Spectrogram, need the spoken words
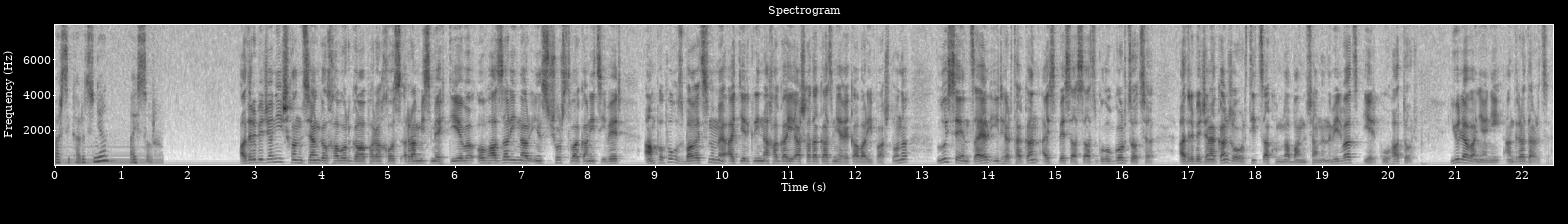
Վարսիկ Հարությունյան այսօր Ադրբեջանի իշխանության գլխավոր գաղափարախոս Ռամիզ Մեհդիևը, ով 1994 թվականից ի վեր ամփոփող զբաղեցնում է այդ երկրի նախագահի աշխատակազմի ղեկավարի պաշտոնը, լույս է ընծայել իր հերթական այսպես ասած գլուխգործոցը ադրբեջանական ժողովրդի ցակումնաբանությանը նվիրված երկու հատոր։ Յուլիա Վանյանի անդրադարձը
